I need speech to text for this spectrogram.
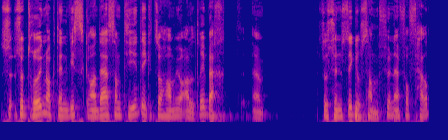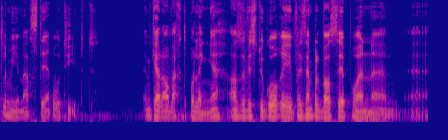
Så, så tror jeg nok til en viss grad det. Samtidig så har vi jo aldri vært eh, Så syns jeg jo samfunnet er forferdelig mye mer stereotypt enn hva det har vært på lenge. Altså Hvis du går i f.eks. bare se på en eh,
